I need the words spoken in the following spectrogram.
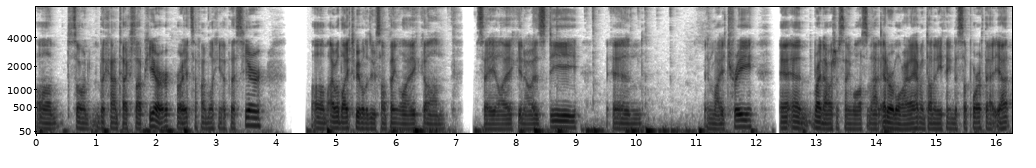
Um, so in the context up here, right? So if I'm looking at this here, um, I would like to be able to do something like, um, say like, you know, is D in, in my tree. And, and right now it's just saying, well, it's not iterable, right? I haven't done anything to support that yet.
